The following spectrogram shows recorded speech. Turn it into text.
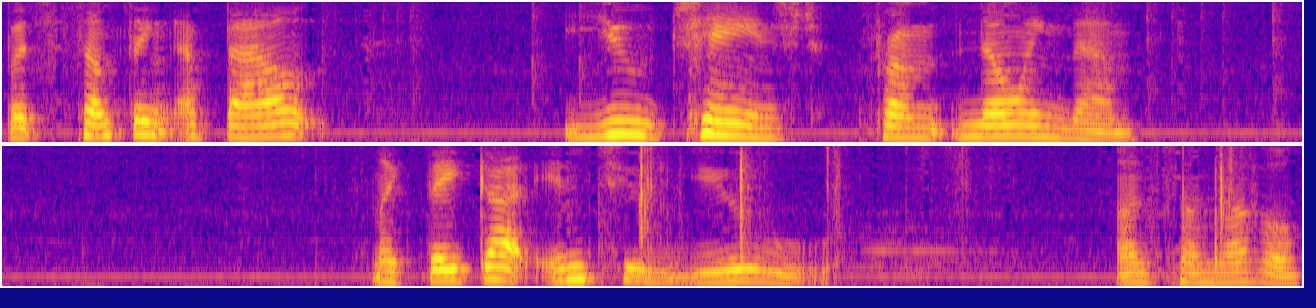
but something about you changed from knowing them. Like they got into you on some level.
